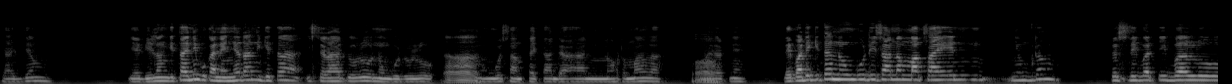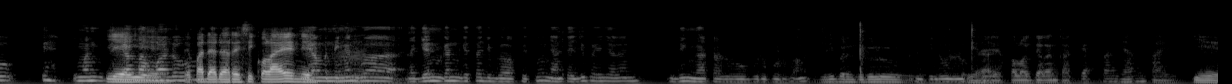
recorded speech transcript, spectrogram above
Jajang ya bilang kita ini bukan yang nyerah nih kita istirahat dulu nunggu dulu Ah, nunggu sampai keadaan normal lah oh. daripada kita nunggu di sana maksain nyebrang terus tiba-tiba lu eh cuman Iya tinggal iya. nambah doang Daripada ada resiko lain ya ya. mendingan gua lagian kan kita juga waktu itu nyantai juga ya jalan jadi nggak terlalu buru-buru banget jadi berhenti dulu berhenti dulu Iya. Iya, kalau jalan kaki akan nyantai. Iya.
